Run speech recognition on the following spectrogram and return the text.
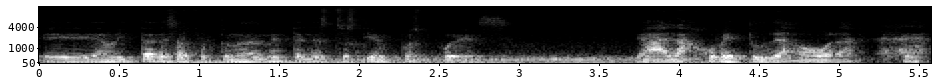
Eh, ahorita desafortunadamente en estos tiempos, pues ya la juventud de ahora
